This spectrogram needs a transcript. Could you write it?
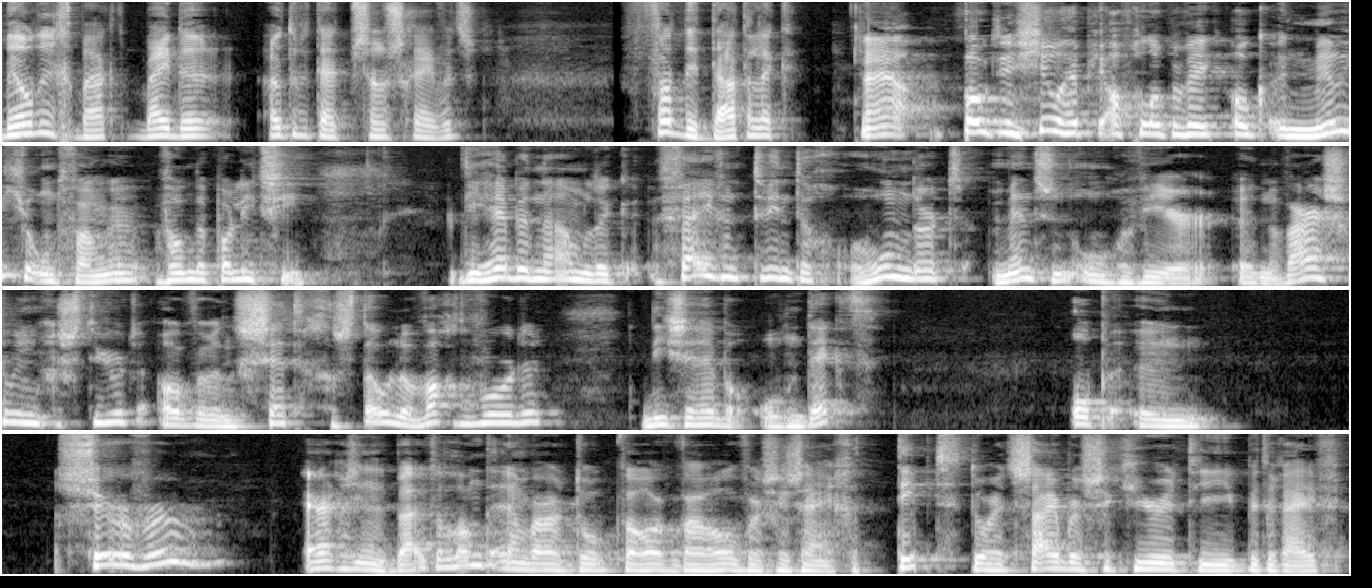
melding gemaakt bij de autoriteit persoonsgegevens van dit datalek. Nou ja, potentieel heb je afgelopen week ook een mailtje ontvangen van de politie. Die hebben namelijk 2500 mensen ongeveer een waarschuwing gestuurd over een set gestolen wachtwoorden die ze hebben ontdekt op een server ergens in het buitenland en waardoor, waar, waarover ze zijn getipt door het cybersecurity bedrijf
